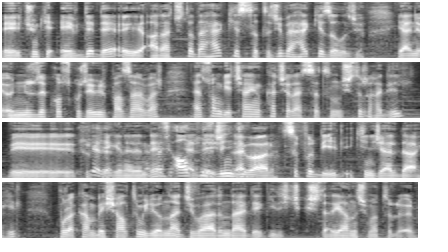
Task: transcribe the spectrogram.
E, çünkü evde de e, araçta da herkes satıcı ve herkes alıcı. Yani önünüzde koskoca bir pazar var. En son geçen yıl kaç araç satılmıştır Halil? E, Türkiye Türkiye'de genelinde yaklaşık el 600 bin civarı. Sıfır değil, ikinci el dahil. Bu rakam 5-6 milyonlar civarındaydı gidiş çıkışlar. Yanlış mı hatırlıyorum?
